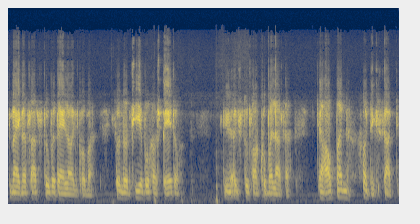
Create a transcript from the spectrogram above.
in meinem Ersatztruppenteil angekommen, sondern vier Wochen später den Anstufach kommen lassen. Der Hauptmann hat nichts gesagt.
